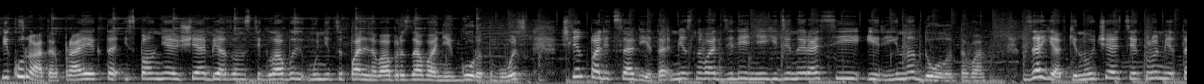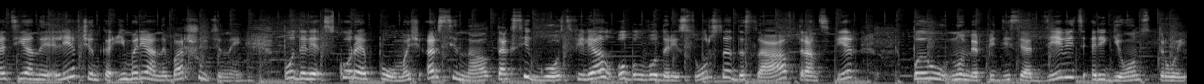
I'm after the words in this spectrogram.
и куратор проекта, исполняющий обязанности главы муниципального образования город Вольск, член политсовета местного отделения «Единой России» Ирина Долотова. Заявки на участие, кроме Татьяны Левченко и Марианы Баршутиной, подали «Скорая помощь», «Арсенал Арсенал, Такси ГОСТ, филиал облводоресурса, ДСААФ, Трансфер, ПУ номер 59, регион Строй.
